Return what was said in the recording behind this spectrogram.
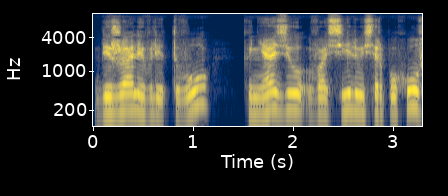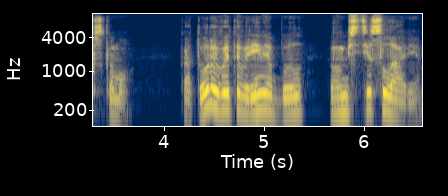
бежали в Литву князю Василию Серпуховскому, который в это время был в Мстиславе.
